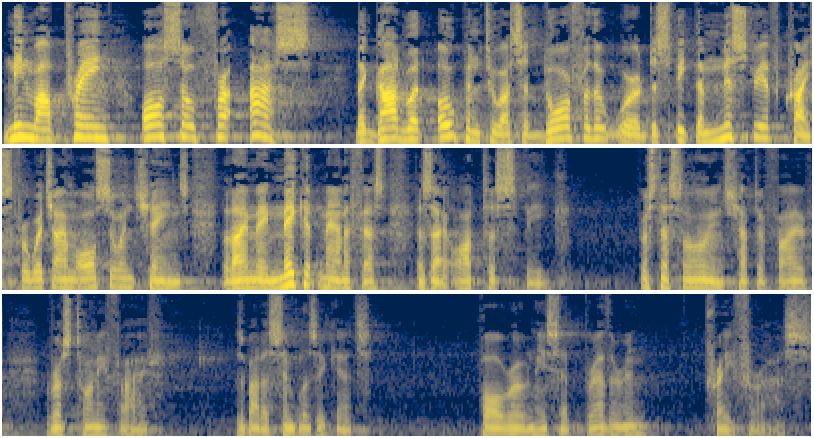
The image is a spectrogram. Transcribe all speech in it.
meanwhile praying also for us that God would open to us a door for the word to speak the mystery of Christ for which I am also in chains, that I may make it manifest as I ought to speak. 1 Thessalonians chapter 5 verse 25 is about as simple as it gets. Paul wrote and he said, brethren, pray for us.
